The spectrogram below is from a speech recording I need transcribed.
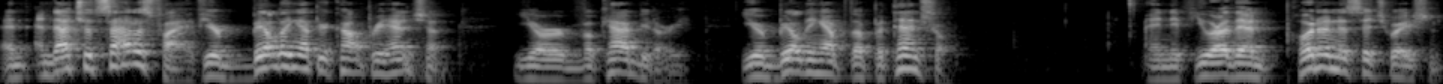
and, and that should satisfy. If you're building up your comprehension, your vocabulary, you're building up the potential. And if you are then put in a situation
